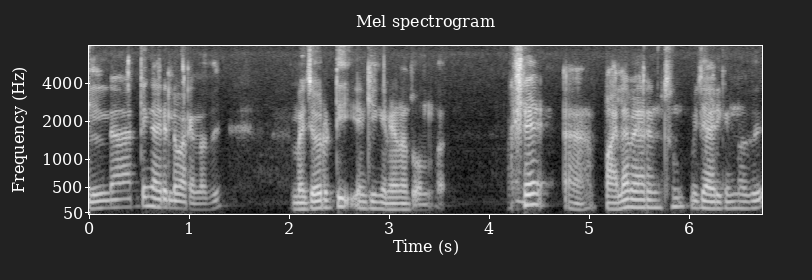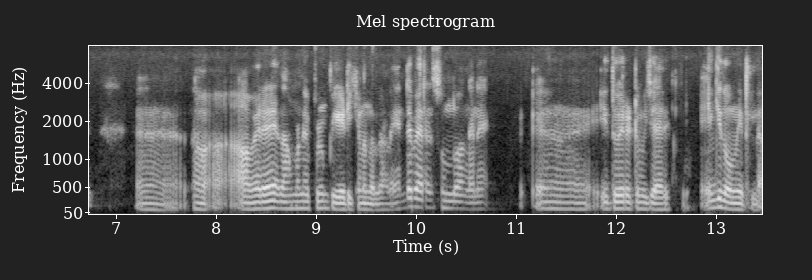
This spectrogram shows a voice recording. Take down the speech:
എല്ലാവരുടെയും കാര്യമല്ല പറയുന്നത് മെജോറിറ്റി എനിക്ക് ഇങ്ങനെയാണ് തോന്നുന്നത്. പക്ഷേ പല പേരൻസും വിചാരിക്കുന്നത് അവരെ നമ്മളെപ്പോഴും പേടിക്കണം എന്നുള്ളതാണ്. എന്റെ പേരൻസ് ഒന്നും അങ്ങനെ ഇതുവരെയായിട്ടും വിചാരിക്കും എനിക്ക് തോന്നിയിട്ടില്ല.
